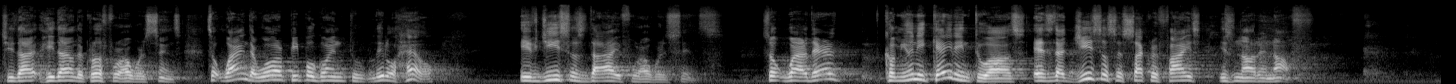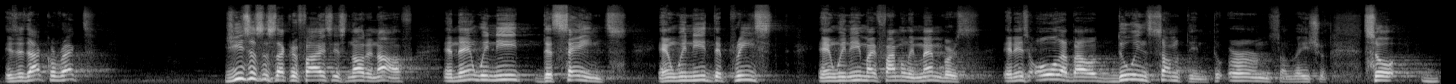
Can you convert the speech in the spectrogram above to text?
She died, he died on the cross for our sins. So why in the world are people going to little hell if Jesus died for our sins? So what they're communicating to us is that Jesus' sacrifice is not enough. Is it that correct? Jesus' sacrifice is not enough, and then we need the saints, and we need the priest, and we need my family members, and it's all about doing something to earn salvation. So,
